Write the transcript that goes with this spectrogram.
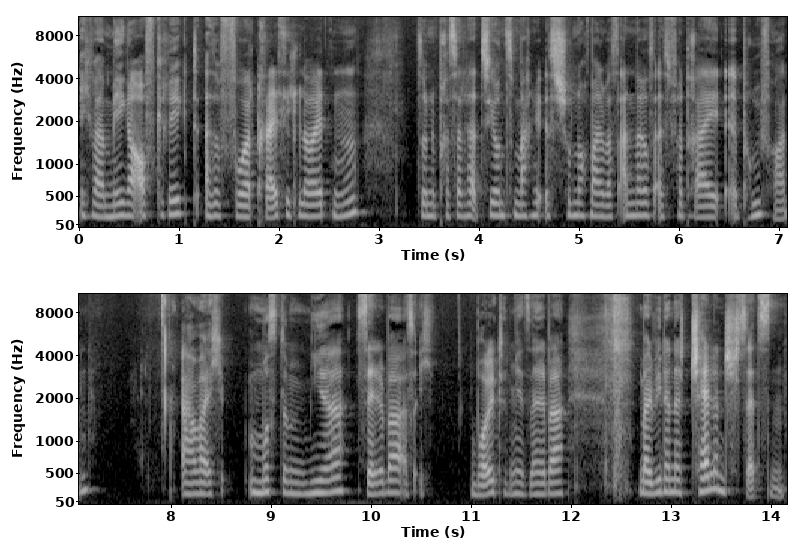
Ich war mega aufgeregt, also vor 30 Leuten so eine Präsentation zu machen, ist schon nochmal was anderes als vor drei äh, Prüfern. Aber ich musste mir selber, also ich wollte mir selber mal wieder eine Challenge setzen,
